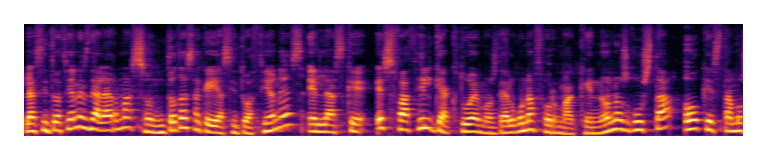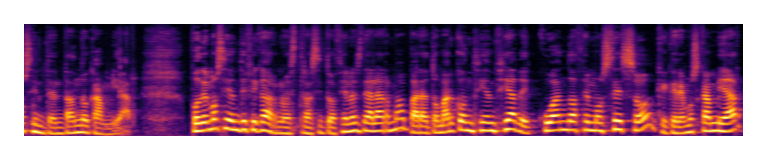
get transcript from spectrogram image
Las situaciones de alarma son todas aquellas situaciones en las que es fácil que actuemos de alguna forma que no nos gusta o que estamos intentando cambiar. Podemos identificar nuestras situaciones de alarma para tomar conciencia de cuándo hacemos eso que queremos cambiar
